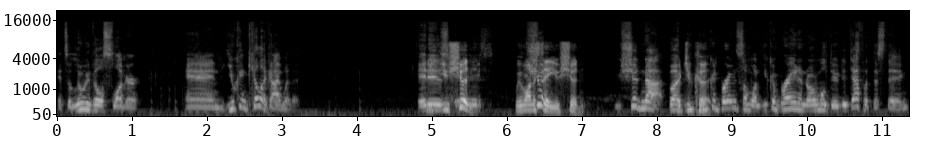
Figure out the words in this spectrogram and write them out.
It's a Louisville Slugger, and you can kill a guy with it. It You- is. you shouldn't. is- we want to say you shouldn't. you should not, but, But you could. You could brain someone. You can brain a normal dude to death with this thing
